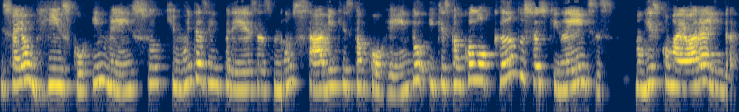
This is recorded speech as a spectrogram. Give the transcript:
Isso aí é um risco imenso que muitas empresas não sabem que estão correndo e que estão colocando seus clientes num risco maior ainda.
